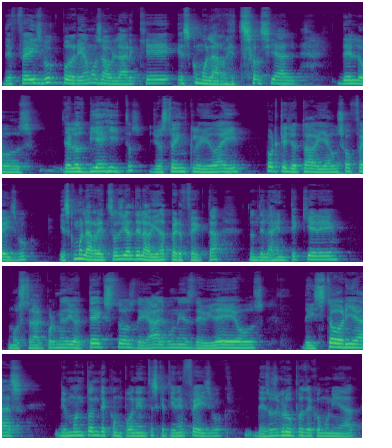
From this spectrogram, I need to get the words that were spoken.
De Facebook podríamos hablar que es como la red social de los, de los viejitos. Yo estoy incluido ahí porque yo todavía uso Facebook. Y es como la red social de la vida perfecta donde la gente quiere mostrar por medio de textos, de álbumes, de videos, de historias, de un montón de componentes que tiene Facebook, de esos grupos de comunidad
